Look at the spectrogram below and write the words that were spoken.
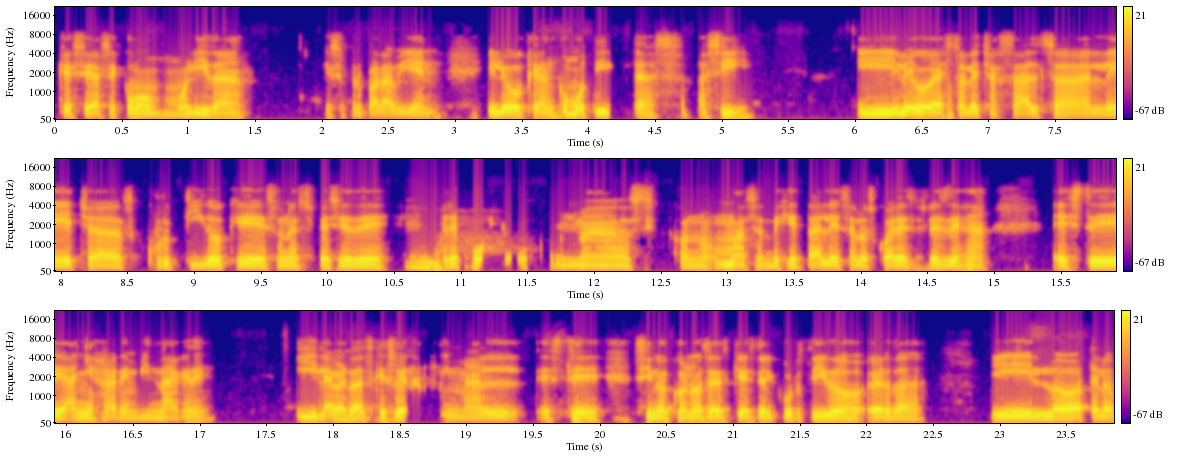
que se hace como molida, que se prepara bien, y luego quedan como tiritas así, y luego a esto le echas salsa, le echas curtido, que es una especie de repollo con más, con más vegetales a los cuales les deja este añejar en vinagre. Y la verdad es que suena muy mal, este, si no conoces qué es el curtido, ¿verdad? Y lo, te lo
